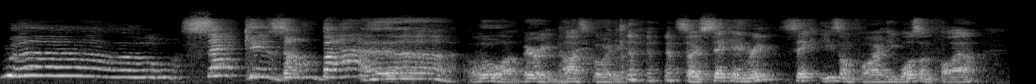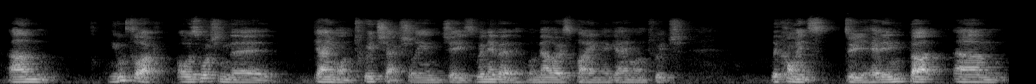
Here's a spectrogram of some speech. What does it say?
Whoa, Sack is on fire. Oh, a very nice, Gordy. so Sek Henry, Sek is on fire. He was on fire. Um, he looks like I was watching the game on Twitch actually, and geez, whenever Lamelo's playing a game on Twitch, the comments do your head in. But um,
